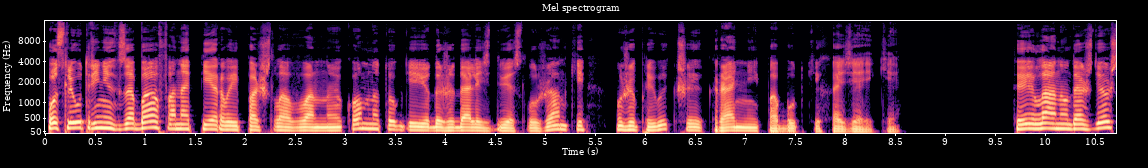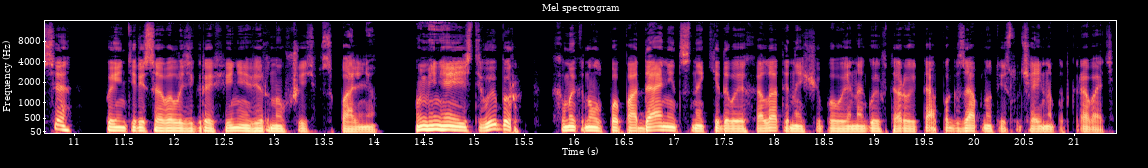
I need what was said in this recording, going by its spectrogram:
После утренних забав она первой пошла в ванную комнату, где ее дожидались две служанки, уже привыкшие к ранней побудке хозяйки. «Ты Лану дождешься?» — поинтересовалась графиня, вернувшись в спальню. «У меня есть выбор», — хмыкнул попаданец, накидывая халат и нащупывая ногой второй тапок, запнутый случайно под кровать.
